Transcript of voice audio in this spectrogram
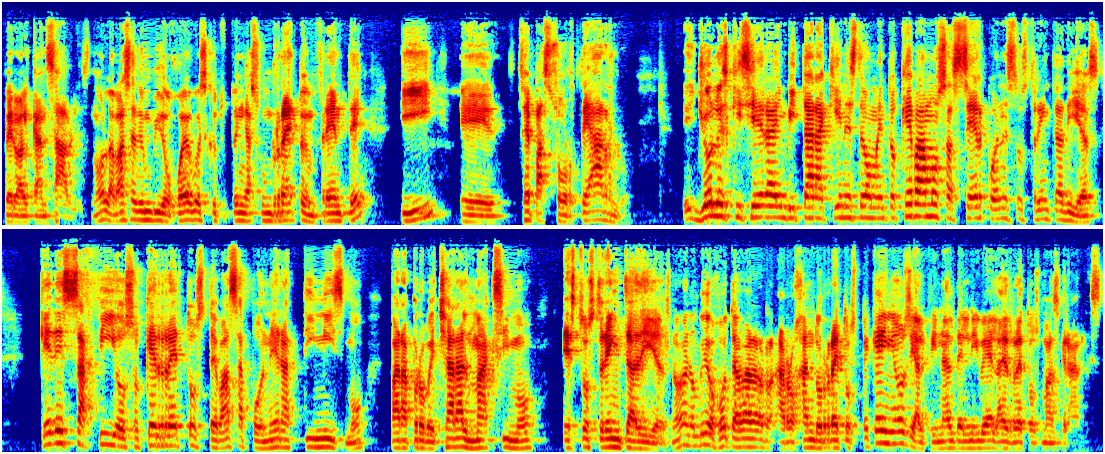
pero alcanzables, ¿no? La base de un videojuego es que tú tengas un reto enfrente y eh, sepas sortearlo. Yo les quisiera invitar aquí en este momento, ¿qué vamos a hacer con estos 30 días? ¿Qué desafíos o qué retos te vas a poner a ti mismo para aprovechar al máximo estos 30 días? ¿no? En un videojuego te va arrojando retos pequeños y al final del nivel hay retos más grandes.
